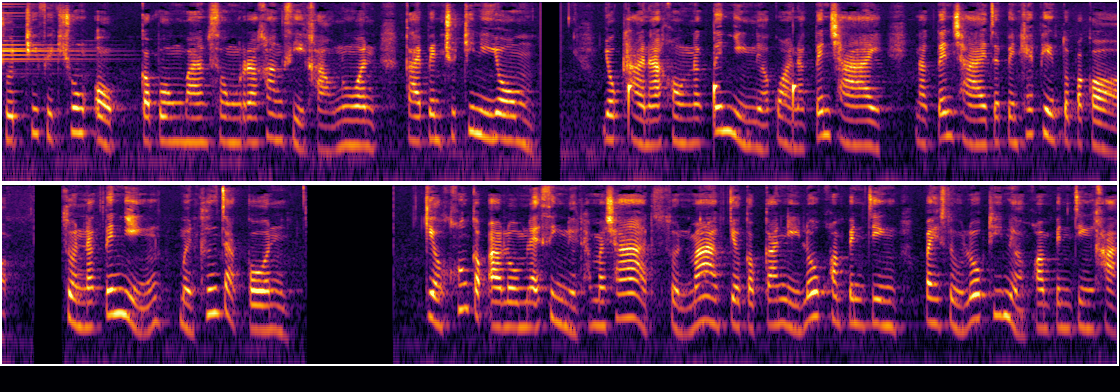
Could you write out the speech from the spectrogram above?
ชุดที่ฟิกช่วงอก กระโปรงบานทรงระฆังสีขาวนวลกลายเป็นชุดที่นิยม ยกฐานะของนักเต้นหญิงเหนือกว่านักเต้นชาย นักเต้นชายจะเป็นแค่เพียงตัวประกอบ ส่วนนักเต้นหญิงเหมือนเครื่องจักรกลเกี่ยวข้องกับอารมณ์และสิ่งเหนือธรรมชาติ ส่วนมากเกี่ยวกับการหนีโลกความเป็นจริง ไปสู่โลกที่เหนือความเป็นจริงค่ะ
